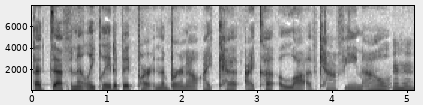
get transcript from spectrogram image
That definitely played a big part in the burnout. I cut I cut a lot of caffeine out. Mm-hmm.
